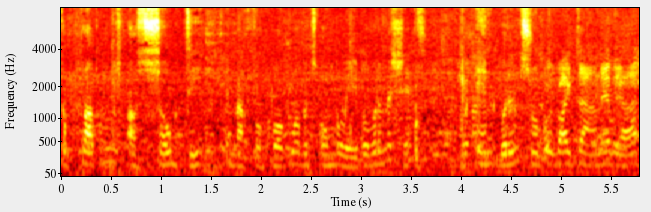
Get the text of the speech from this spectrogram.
the problems are so deep in that football club. It's unbelievable. We're in the shit. We're in. We're in trouble. We're right down there. We are.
